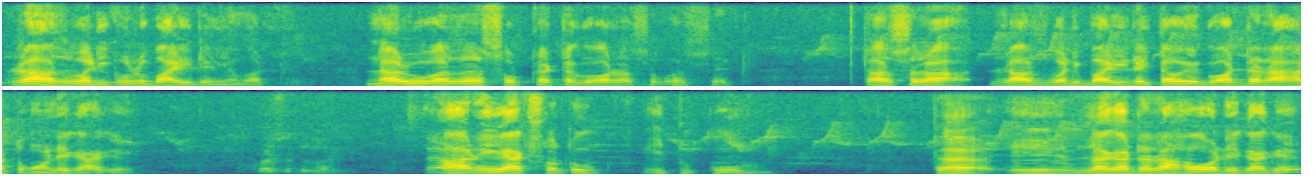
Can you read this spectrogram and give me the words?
রাজবাড়ি কোনো বাড়ি নেই আমার। নাড়ু বাজার ছোট্ট একটা ঘর আছে বুঝছেন? তাছাড়া রাজবাড়ি বাড়ি নেই তাও এই ঘরটা রাহাতো অনেক আগে। আর এই এক শতক একটু কম। তা এই জায়গাটা রাহা অনেক আগে।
